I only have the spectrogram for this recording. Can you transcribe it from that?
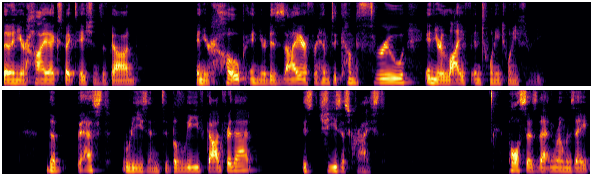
that in your high expectations of God, in your hope, in your desire for Him to come through in your life in 2023, the best reason to believe God for that is Jesus Christ. Paul says that in Romans 8.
